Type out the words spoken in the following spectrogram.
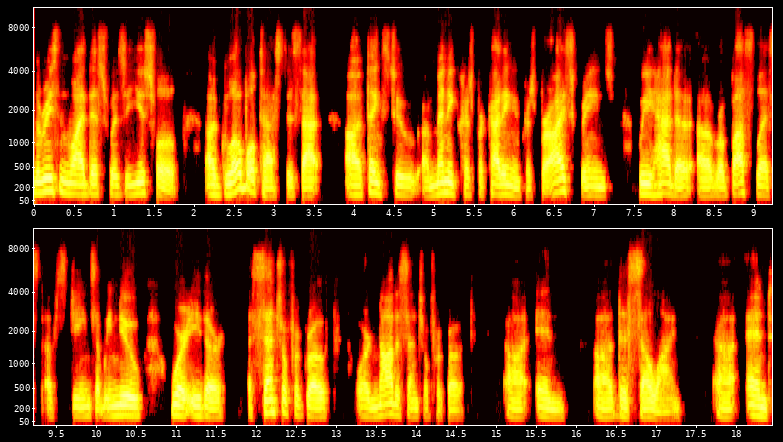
the reason why this was a useful uh, global test is that uh, thanks to uh, many CRISPR cutting and CRISPR-I screens, we had a, a, robust list of genes that we knew were either essential for growth or not essential for growth uh, in uh, this cell line. Uh, and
